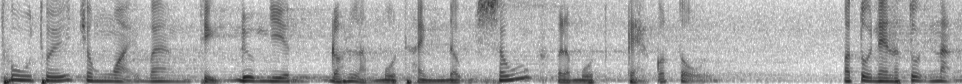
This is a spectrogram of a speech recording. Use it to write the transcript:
thu thuế trong ngoại bang thì đương nhiên đó là một hành động xấu và là một kẻ có tội và tội này là tội nặng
